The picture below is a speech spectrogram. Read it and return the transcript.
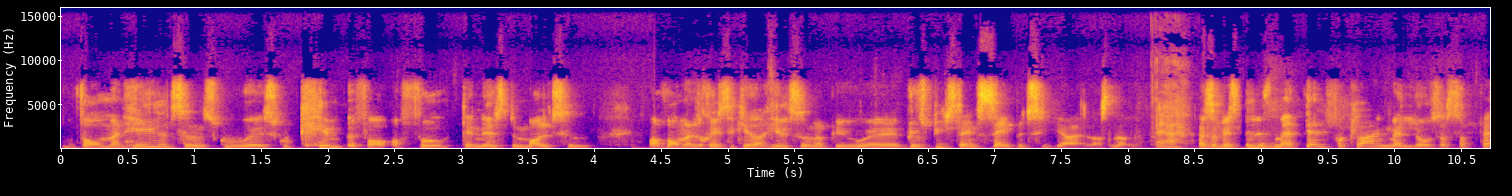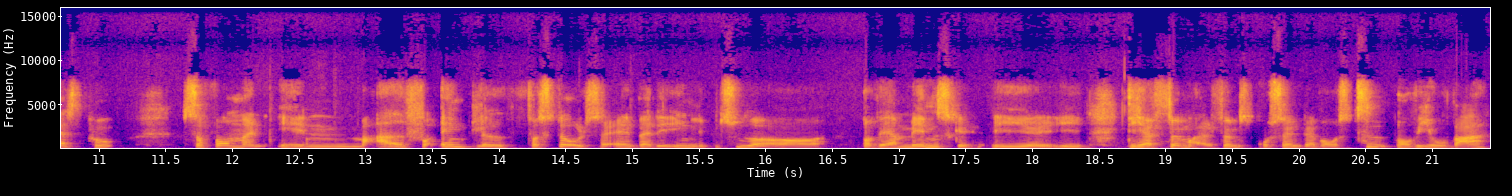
hvor man hele tiden skulle, øh, skulle kæmpe for at få det næste måltid, og hvor man risikerede hele tiden at blive, øh, blive spist af en sabeltiger eller sådan noget. Ja. Altså hvis det ligesom er den forklaring, man låser sig fast på, så får man en meget forenklet forståelse af, hvad det egentlig betyder at, at være menneske i, i de her 95 procent af vores tid, hvor vi jo var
